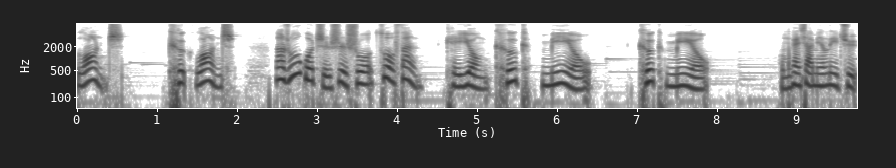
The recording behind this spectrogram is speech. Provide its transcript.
lunch。Cook lunch。那如果只是说做饭， 可以用 cook meal，cook meal。我们看下面例句：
